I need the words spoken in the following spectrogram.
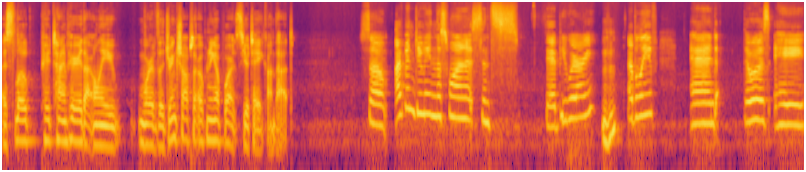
a slow time period that only more of the drink shops are opening up? What's your take on that? So I've been doing this one since February, mm-hmm. I believe, and there was a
